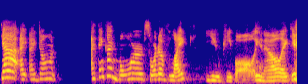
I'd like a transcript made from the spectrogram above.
yeah, I, I don't, I think I'm more sort of like you people, you know, like you,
